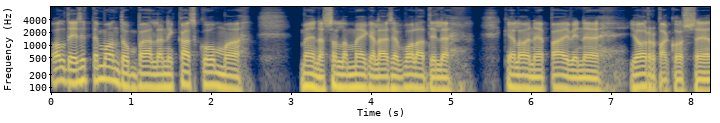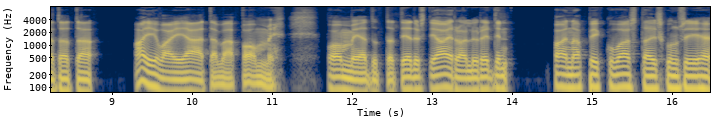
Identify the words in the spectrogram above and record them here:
oltiin sitten montun päällä, niin kas kummaa meinas olla meikäläisen volatille keloineen päivineen Jorpakossa ja tota, aivan jäätävä pommi. pommi. Ja tota, tietysti airoil yritin painaa pikku vastaiskun siihen,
